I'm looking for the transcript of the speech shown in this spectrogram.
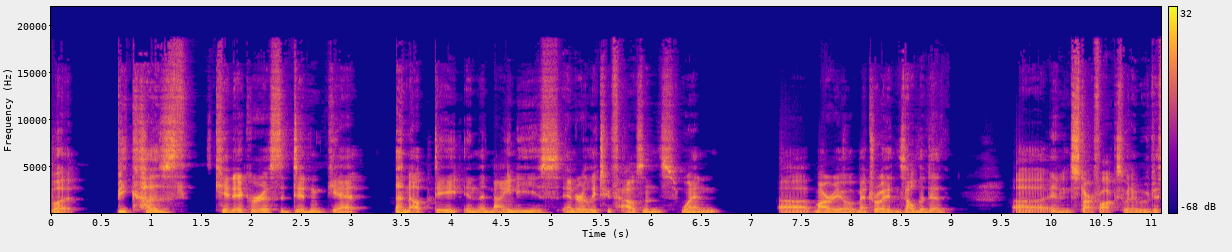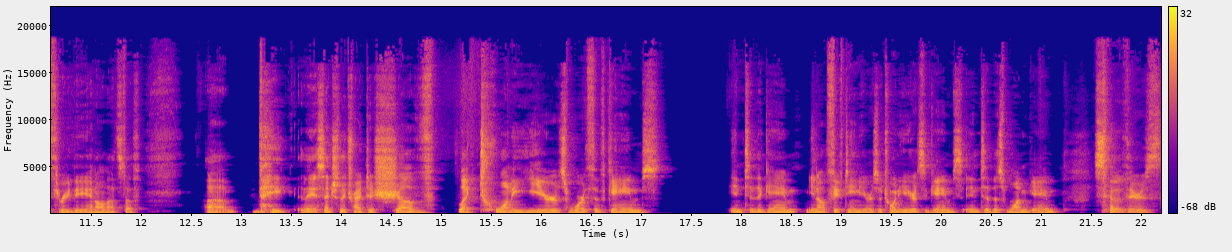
But because Kid Icarus didn't get an update in the 90s and early 2000s when uh, Mario, Metroid, and Zelda did, uh, and Star Fox when it moved to 3D and all that stuff, um, they they essentially tried to shove like 20 years worth of games into the game. You know, 15 years or 20 years of games into this one game. So there's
